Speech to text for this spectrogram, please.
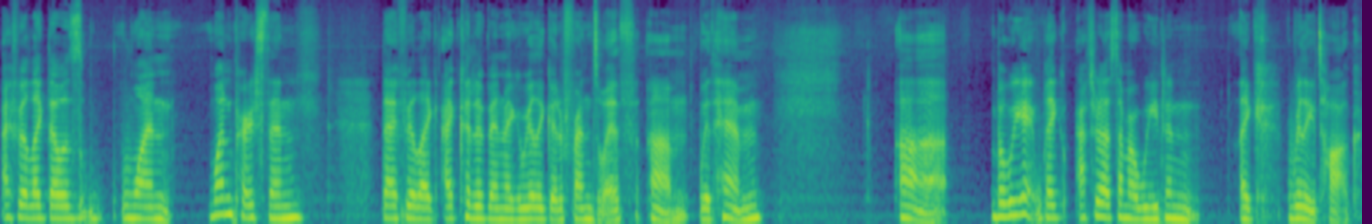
i feel like that was one one person that i feel like i could have been like really good friends with um with him uh but we like after that summer we didn't like really talk.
